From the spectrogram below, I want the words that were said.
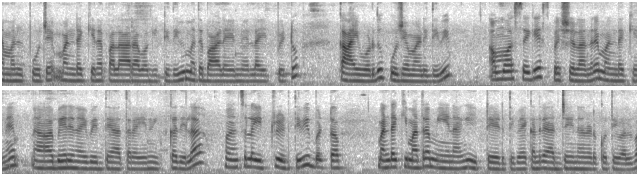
ನಮ್ಮಲ್ಲಿ ಪೂಜೆ, ಮಂಡಕ್ಕಿನ ಫಲಹಾರವಾಗಿ ಇಟ್ಟಿದ್ದೀವಿ. ಮತ್ತು ಬಾಳೆಹಣ್ಣು ಎಲ್ಲ ಇಟ್ಬಿಟ್ಟು ಕಾಯಿ ಒಡೆದು ಪೂಜೆ ಮಾಡಿದ್ದೀವಿ. ಅಮಾವಾಸ್ಯೆಗೆ ಸ್ಪೆಷಲ್ ಅಂದರೆ ಮಂಡಕ್ಕಿನೇ. ಬೇರೆ ನೈವೇದ್ಯ ಆ ಥರ ಏನು ಇಕ್ಕೋದಿಲ್ಲ. ಒಂದ್ಸಲ ಇಟ್ಟರು ಇಡ್ತೀವಿ ಬಟ್ ಮಂಡಕ್ಕಿ ಮಾತ್ರ ಮೇಯ್ನಾಗಿ ಇಟ್ಟೇ ಇಡ್ತೀವಿ. ಯಾಕಂದರೆ ಅಜ್ಜಯ್ಯನ ನಡ್ಕೋತೀವಲ್ವ?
